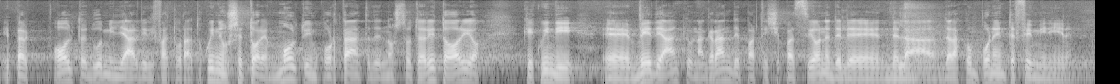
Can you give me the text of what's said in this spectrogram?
e per oltre 2 miliardi di fatturato, quindi un settore molto importante del nostro territorio che quindi eh, vede anche una grande partecipazione delle, della, della componente femminile.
